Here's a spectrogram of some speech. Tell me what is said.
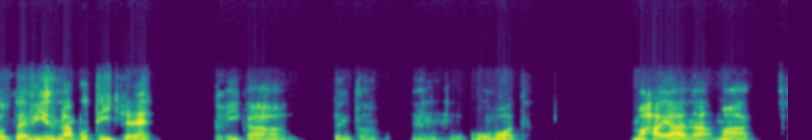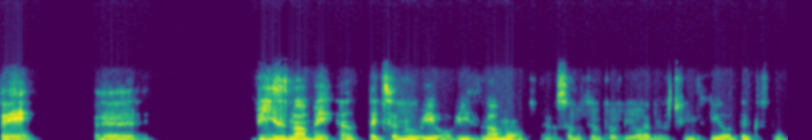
Co se významu týče, říká tento eh, úvod, Mahajana má tři eh, významy. Hm? Teď se mluví o významu. Já se musím podívat do čínského textu.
